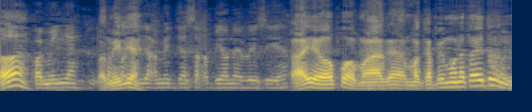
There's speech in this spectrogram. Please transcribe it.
Oh. Pamilya. Isang Pamilya. pamilya kami dyan sa Kabiyaw na bisihan. Ay, opo, mag magkape muna tayo dun.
